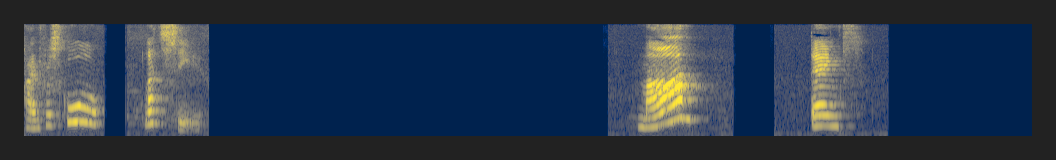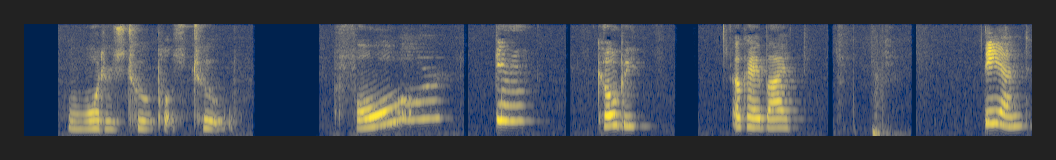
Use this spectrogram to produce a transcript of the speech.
time for school. Let's see. Mom? Thanks. What is 2 plus 2? 4? Ding. Kobe. Okay, bye. The end.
